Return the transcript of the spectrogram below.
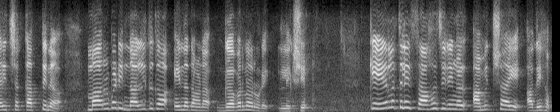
അയച്ച കത്തിന് മറുപടി നൽകുക എന്നതാണ് ഗവർണറുടെ ലക്ഷ്യം. കേരളത്തിലെ സാഹചര്യങ്ങൾ അമിത്ഷായെ അദ്ദേഹം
